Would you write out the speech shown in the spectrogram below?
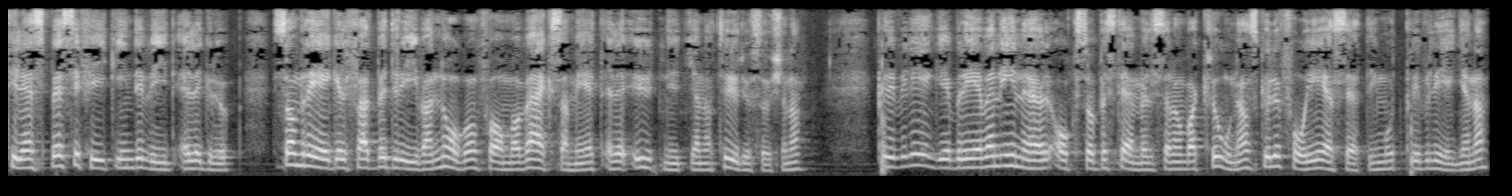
till en specifik individ eller grupp, som regel för att bedriva någon form av verksamhet eller utnyttja naturresurserna. Privilegiebreven innehöll också bestämmelser om vad kronan skulle få i ersättning mot privilegierna,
